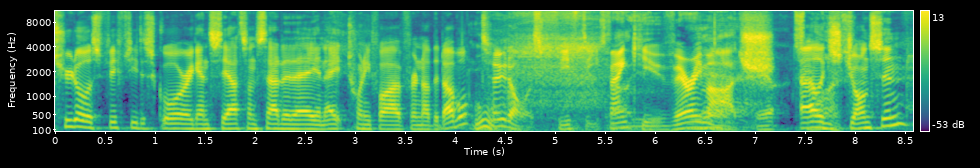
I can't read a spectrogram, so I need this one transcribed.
two dollars fifty to score against Souths on Saturday and eight twenty five for another double. Two dollars fifty. Thank you very much. Alex nice. Johnson,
